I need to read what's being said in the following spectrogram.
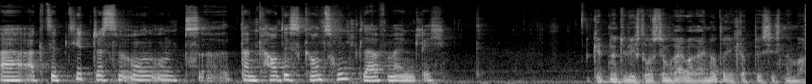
äh, akzeptiert das und, und dann kann das ganz rund laufen eigentlich gibt natürlich trotzdem Reibereien, oder? Ich glaube, das ist normal.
